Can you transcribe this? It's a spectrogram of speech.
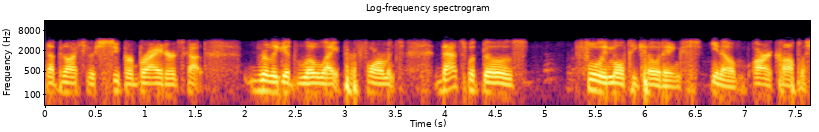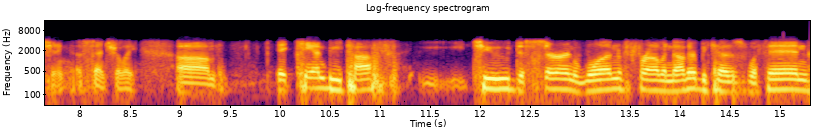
that binocular's super bright or it's got really good low light performance, that's what those fully multi coatings, you know, are accomplishing essentially. Um, it can be tough to discern one from another because within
